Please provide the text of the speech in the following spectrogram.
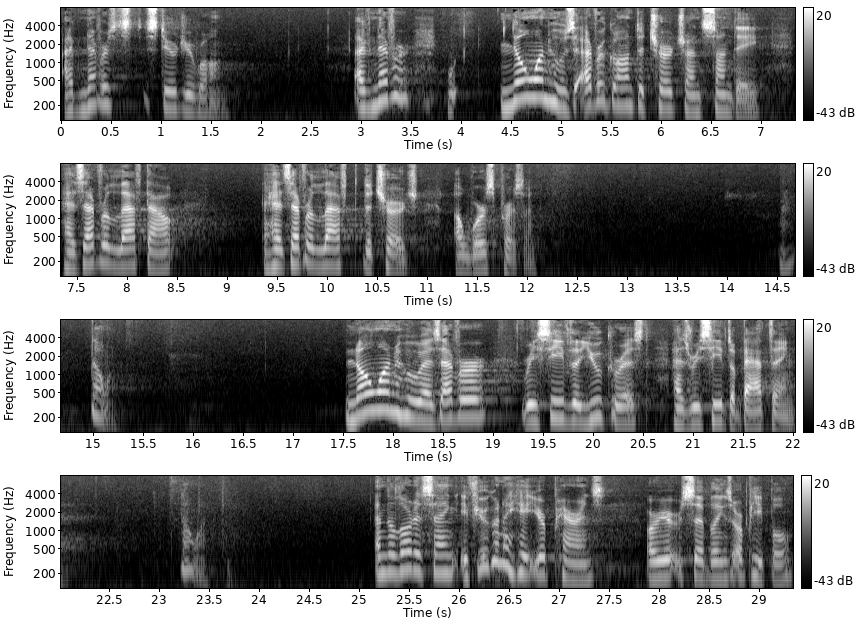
I've never steered you wrong. I've never, no one who's ever gone to church on Sunday has ever left out, has ever left the church a worse person. No one. No one who has ever received the Eucharist has received a bad thing. No one. And the Lord is saying if you're going to hate your parents or your siblings or people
